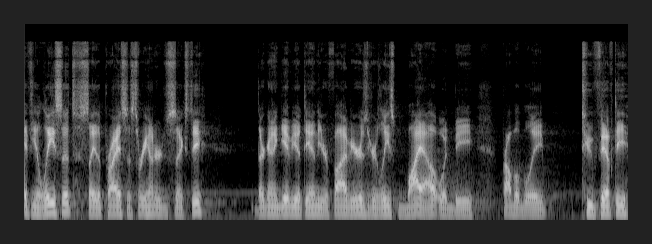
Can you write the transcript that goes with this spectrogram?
if you lease it say the price is 360 they're going to give you at the end of your five years your lease buyout would be probably 250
